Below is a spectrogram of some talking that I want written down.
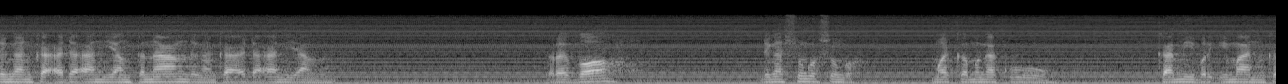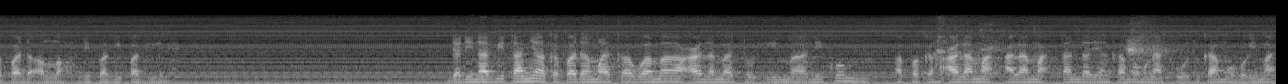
dengan keadaan yang tenang dengan keadaan yang redha dengan sungguh-sungguh. Mereka mengaku kami beriman kepada Allah di pagi-pagi ini. Jadi Nabi tanya kepada mereka wa ma alamatu imanikum? Apakah alamat-alamat tanda yang kamu mengaku itu kamu beriman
